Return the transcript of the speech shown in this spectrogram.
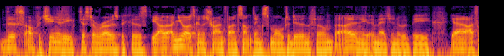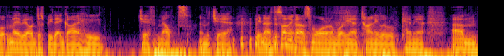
this opportunity just arose because yeah I, knew I was going to try and find something small to do in the film, but I didn't imagine it would be yeah I thought maybe I'll just be that guy who. Jeff melts in the chair, you know, just something kind of small and what, you know, tiny little cameo. Um,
